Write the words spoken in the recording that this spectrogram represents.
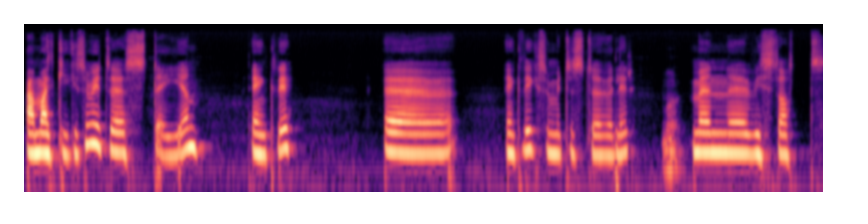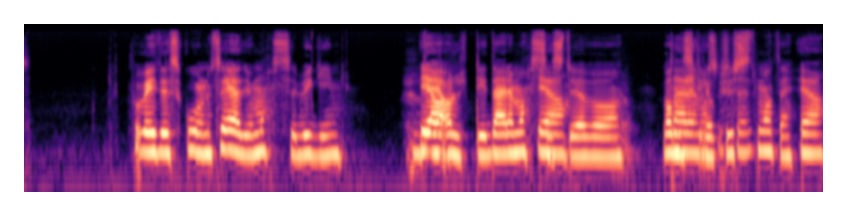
Jeg merker ikke så mye til støyen, egentlig. Eh, egentlig ikke så mye til støv heller. Nei. Men eh, hvis at På vei til skolen så er det jo masse bygging. Det er alltid, Der er masse Ja. støv og vanskelig å puste, på en måte. Ja.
